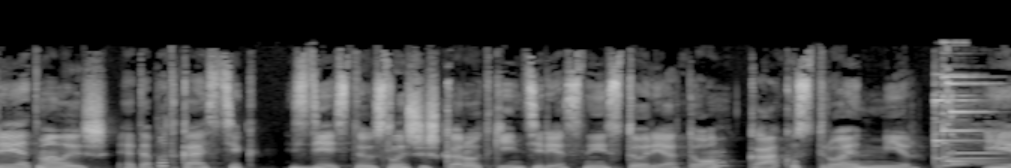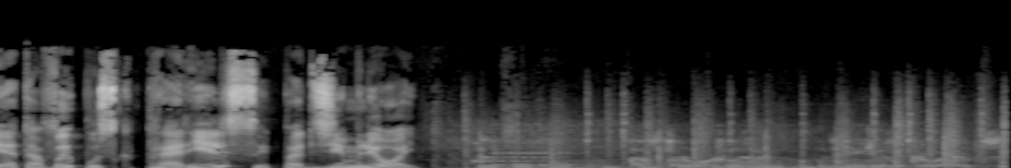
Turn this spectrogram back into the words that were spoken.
Привет, малыш! Это подкастик. Здесь ты услышишь короткие интересные истории о том, как устроен мир. И это выпуск про рельсы под землей. Осторожно, двери закрываются.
